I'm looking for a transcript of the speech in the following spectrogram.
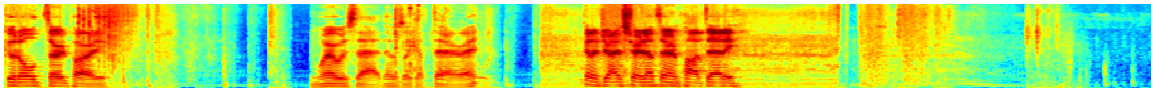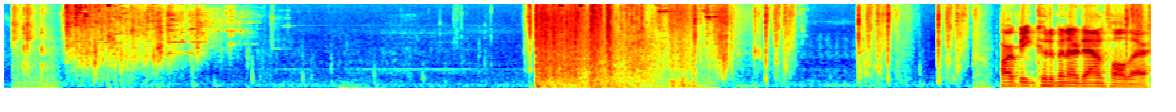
Good old third party. Where was that? That was like up there, right? Gonna drive straight up there and pop daddy. Heartbeat could have been our downfall there.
